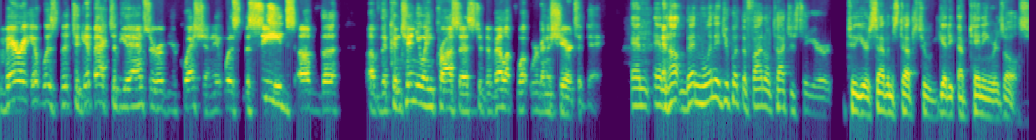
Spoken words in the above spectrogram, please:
very, it was the, to get back to the answer of your question, it was the seeds of the, of the continuing process to develop what we're going to share today. And, and, and how, then when did you put the final touches to your, to your seven steps to get obtaining results?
